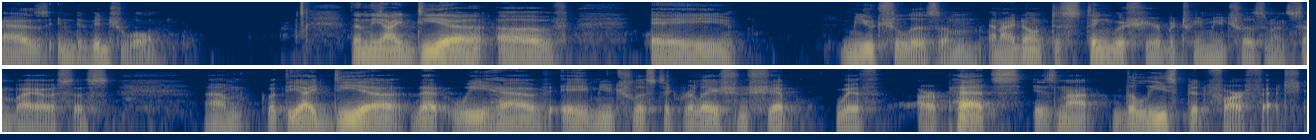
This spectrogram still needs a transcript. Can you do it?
as individual, then the idea of a mutualism, and I don't distinguish here between mutualism and symbiosis, um, but the idea that we have a mutualistic relationship with our pets is not the least bit far fetched.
